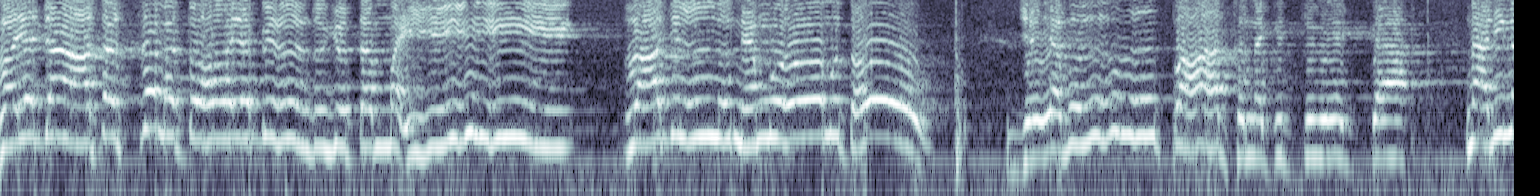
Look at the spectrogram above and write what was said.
రయజాత శ్రమతోయ బిందుయుతమై రాజిల్లు నెమ్మోముతో జయము ప్రార్థనకిచ్చువేక్క నడిన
